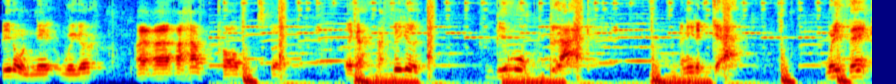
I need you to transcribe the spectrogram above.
being a Nate Wigger, I, I I have problems, but like I, I figure be more black. I need a gat. What do you think?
